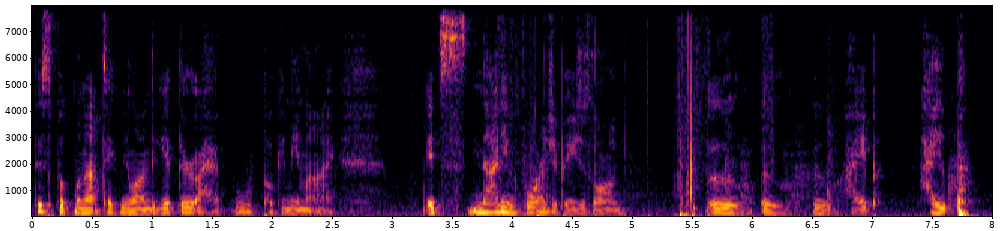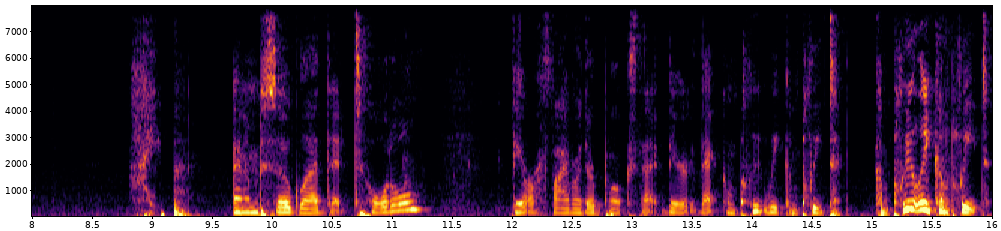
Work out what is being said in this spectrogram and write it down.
This book will not take me long to get through. I have ooh, poking me in my eye. It's not even 400 pages long. Ooh, ooh, ooh, hype hype. And I'm so glad that total there are five other books that they're that completely complete, completely complete.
